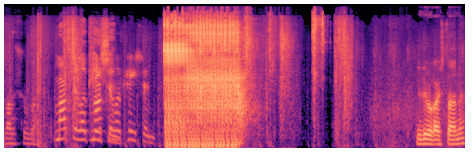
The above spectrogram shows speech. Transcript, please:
Adam şurada. Marked a location. Gidiyor kaç tane?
